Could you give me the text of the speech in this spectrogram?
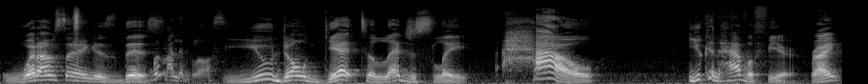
What I'm saying is this: With my lip gloss. you don't get to legislate how you can have a fear, right?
